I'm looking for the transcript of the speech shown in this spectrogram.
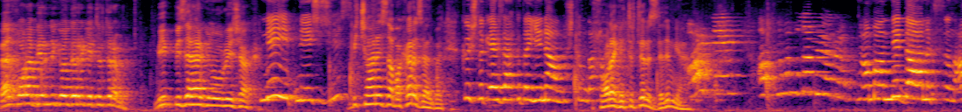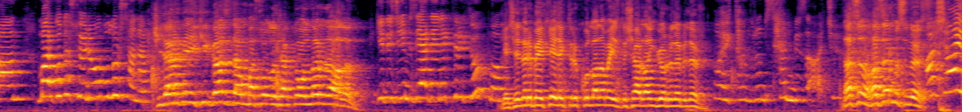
Ben sonra birini gönderir getirtirim. Mip bize her gün uğrayacak. Ne yiyip ne içeceğiz? Bir çaresine bakarız elbet. Kışlık erzakı da yeni almıştım daha. Sonra getirtiriz dedim ya. Anne, bulamıyorum. Aman ne dağınıksın an. Margot'a söyle o bulur sana. Kilerde iki gaz lambası olacaktı onları da alın. Gideceğimiz yerde elektrik yok mu? Geceleri belki elektrik kullanamayız dışarıdan görülebilir. Ay tanrım sen bizi acı. Nasıl hazır mısınız? Aşağı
